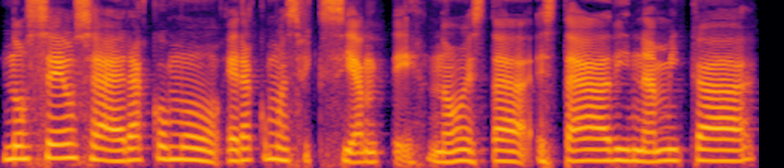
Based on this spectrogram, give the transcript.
no sé, o sea, era como, era como asfixiante, ¿no? Esta, esta dinámica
